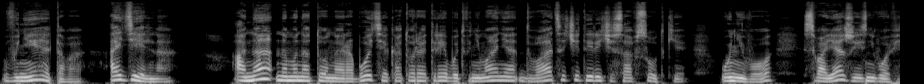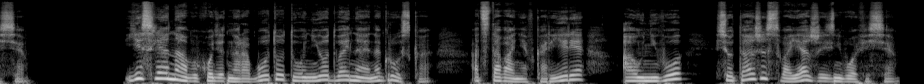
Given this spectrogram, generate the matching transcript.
вне этого, отдельно. Она на монотонной работе, которая требует внимания 24 часа в сутки. У него своя жизнь в офисе. Если она выходит на работу, то у нее двойная нагрузка – отставание в карьере, а у него все та же своя жизнь в офисе.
